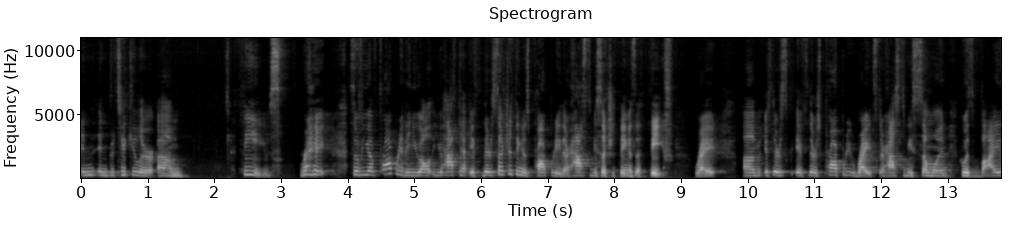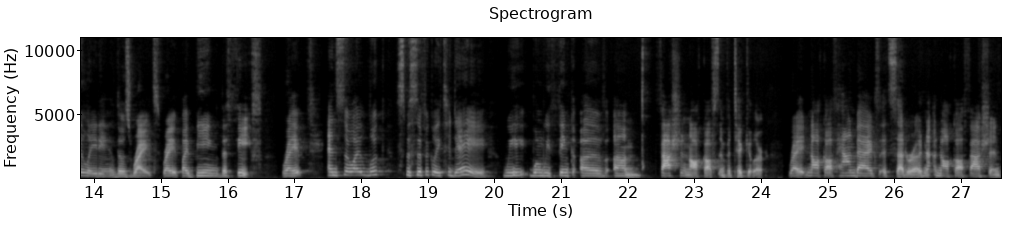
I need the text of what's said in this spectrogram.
in, in particular, um, thieves, right? So if you have property, then you all, you have to. If there's such a thing as property, there has to be such a thing as a thief, right? Um, if there's if there's property rights, there has to be someone who is violating those rights, right, by being the thief, right? And so I look specifically today. We when we think of um, fashion knockoffs in particular, right? Knockoff handbags, et cetera, n- knockoff fashion.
